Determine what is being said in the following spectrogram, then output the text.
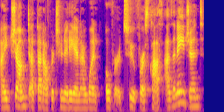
I jumped at that opportunity and I went over to first class as an agent.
